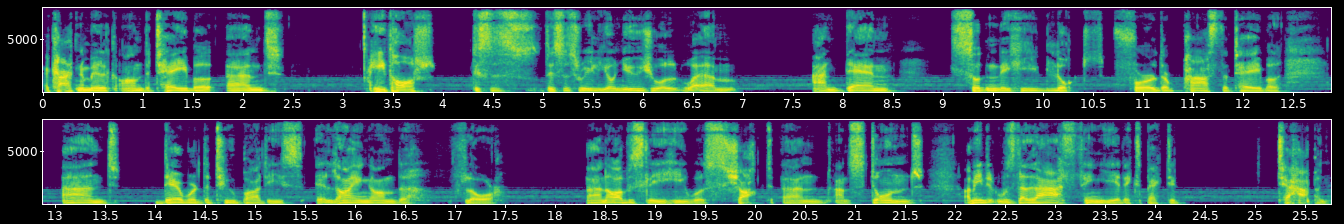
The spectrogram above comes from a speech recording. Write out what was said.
a carton of milk on the table, and he thought this is this is really unusual. Um, and then suddenly he looked further past the table, and there were the two bodies uh, lying on the floor. And obviously, he was shocked and, and stunned. I mean, it was the last thing he had expected to happen.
